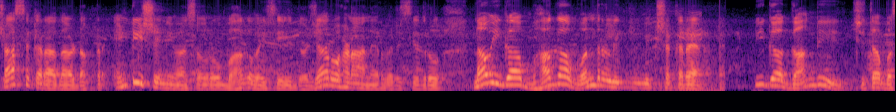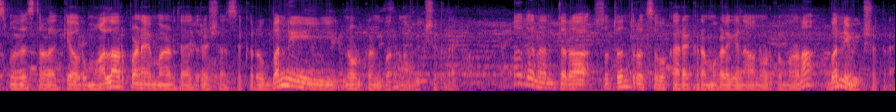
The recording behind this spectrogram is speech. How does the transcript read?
ಶಾಸಕರಾದ ಡಾಕ್ಟರ್ ಎನ್ ಟಿ ಶ್ರೀನಿವಾಸ್ ಅವರು ಭಾಗವಹಿಸಿ ಧ್ವಜಾರೋಹಣ ನೆರವೇರಿಸಿದರು. ನಾವೀಗ ಭಾಗ ಒಂದರಲ್ಲಿ ವೀಕ್ಷಕರೇ. ಈಗ ಗಾಂಧಿ ಚಿತಾಭಸ್ಮದ ಸ್ಥಳಕ್ಕೆ ಅವರು ಮಾಲಾರ್ಪಣೆ ಮಾಡ್ತಾ ಶಾಸಕರು. ಬನ್ನಿ ನೋಡ್ಕೊಂಡು ಬರೋಣ ವೀಕ್ಷಕರೇ. ಆದ ನಂತರ ಸ್ವತಂತ್ರೋತ್ಸವ ಕಾರ್ಯಕ್ರಮಗಳಿಗೆ ನಾವು ನೋಡ್ಕೊಂಡ್ಬರೋಣ ಬನ್ನಿ ವೀಕ್ಷಕರೇ.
